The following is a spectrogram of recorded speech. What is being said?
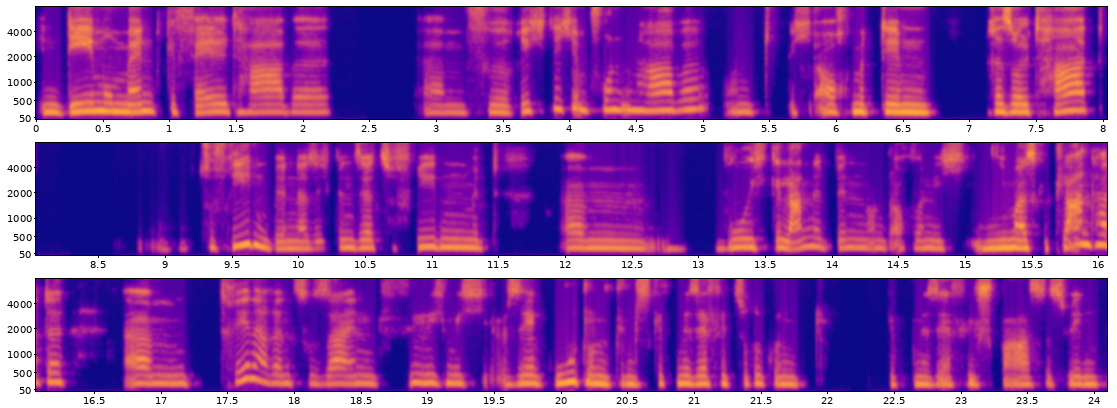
in dem Moment gefällt habe, ähm, für richtig empfunden habe und ich auch mit dem Resultat zufrieden bin. Also ich bin sehr zufrieden mit, ähm, wo ich gelandet bin und auch wenn ich niemals geplant hatte, ähm, Trainerin zu sein, fühle ich mich sehr gut und, und es gibt mir sehr viel zurück und gibt mir sehr viel Spaß. Deswegen,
